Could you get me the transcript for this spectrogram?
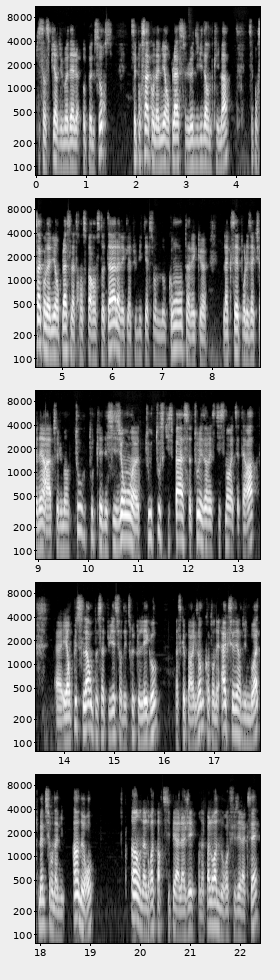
qui s'inspire du modèle open source. C'est pour ça qu'on a mis en place le dividende climat. C'est pour ça qu'on a mis en place la transparence totale avec la publication de nos comptes, avec euh, l'accès pour les actionnaires à absolument tout, toutes les décisions, euh, tout, ce qui se passe, tous les investissements, etc. et en plus, là, on peut s'appuyer sur des trucs légaux. Parce que par exemple, quand on est actionnaire d'une boîte, même si on a mis un euro, un, on a le droit de participer à l'AG, on n'a pas le droit de nous refuser l'accès,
